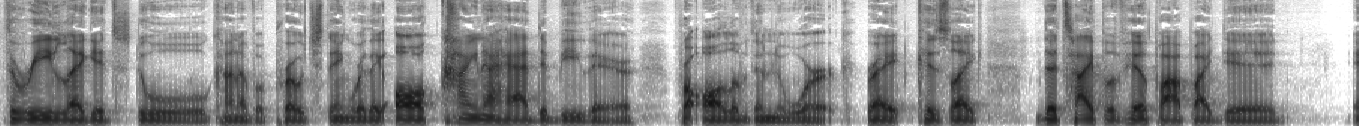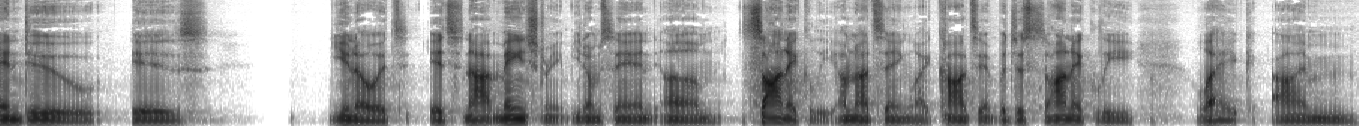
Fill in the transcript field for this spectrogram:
three-legged stool kind of approach thing where they all kind of had to be there for all of them to work, right? Cuz like the type of hip hop I did and do is you know it's it's not mainstream you know what i'm saying? Um sonically i'm not saying like content but just sonically like i'm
